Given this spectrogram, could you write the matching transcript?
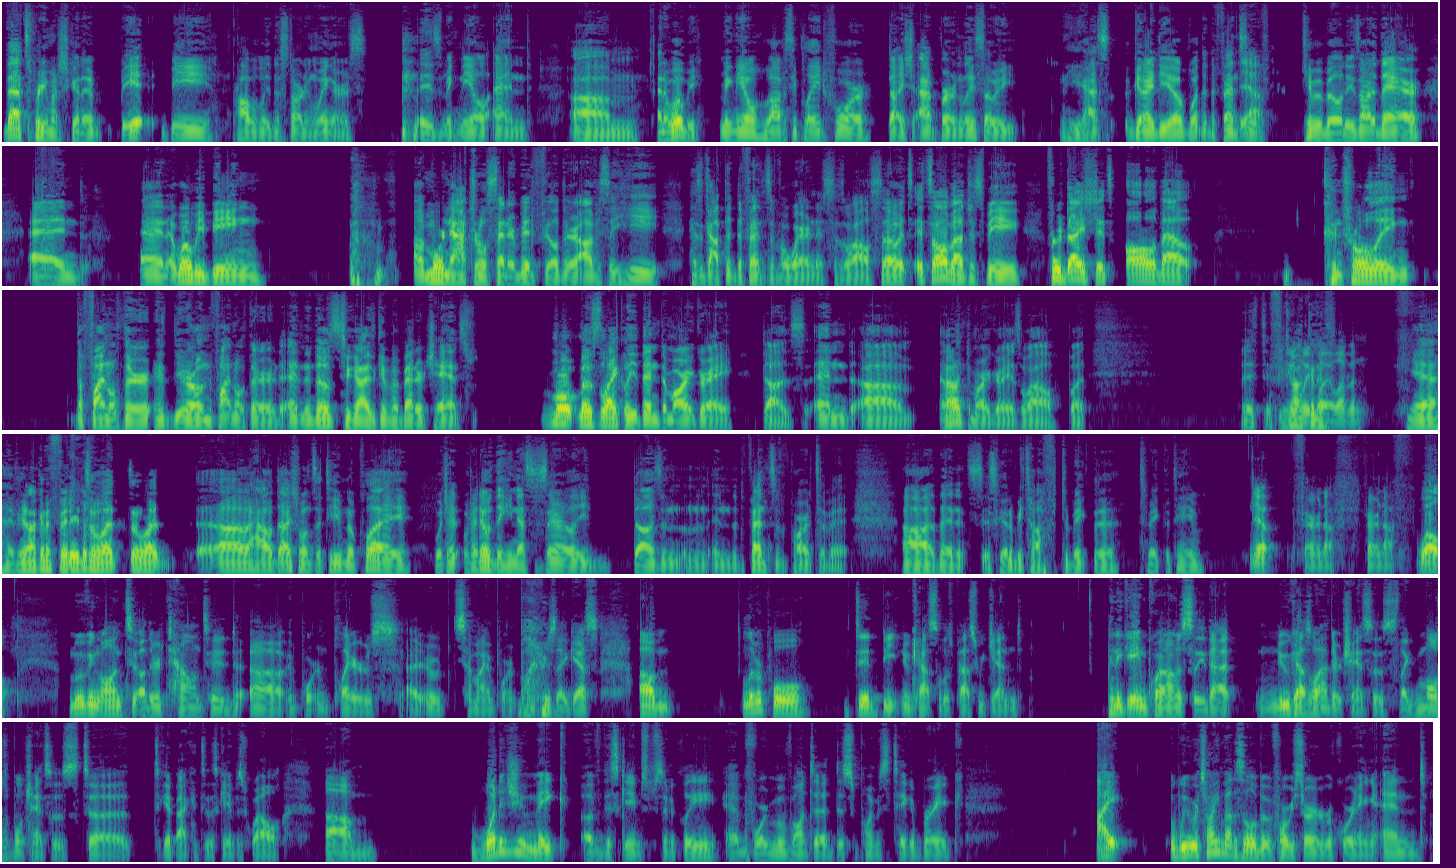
that's pretty much going to be it. Be probably the starting wingers is McNeil and um and Iwobi. McNeil, who obviously played for Dyche at Burnley, so he he has a good idea of what the defensive yeah. capabilities are there, and and Iwobi being a more natural center midfielder, obviously he has got the defensive awareness as well. So it's it's all about just being for Dyche. It's all about controlling the final third, your own final third, and then those two guys give him a better chance, most likely than Demarai Gray does. And um, and I like Demarai Gray as well, but if, if you're not going to eleven, yeah, if you're not going to fit into what to what uh, how Dyche wants a team to play, which I which I don't think he necessarily does in in, in the defensive parts of it, uh, then it's it's going to be tough to make the to make the team. Yep, fair enough. Fair enough. Well, moving on to other talented, uh, important players, uh, semi-important players, I guess. Um, Liverpool did beat Newcastle this past weekend in a game, quite honestly, that Newcastle had their chances, like multiple chances to to get back into this game as well. Um, what did you make of this game specifically? Uh, before we move on to disappointments, to take a break. I we were talking about this a little bit before we started recording, and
